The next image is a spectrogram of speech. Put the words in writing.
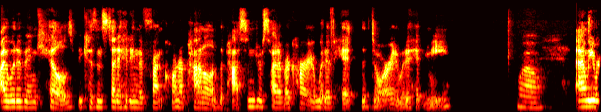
I would have been killed because instead of hitting the front corner panel of the passenger side of our car, it would have hit the door and it would have hit me. Wow. And we were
